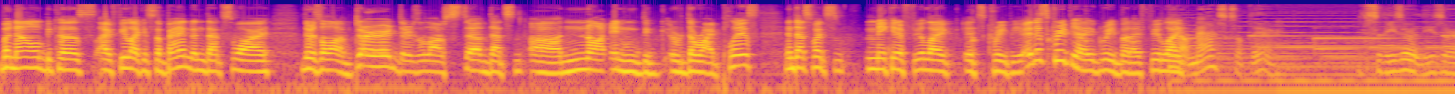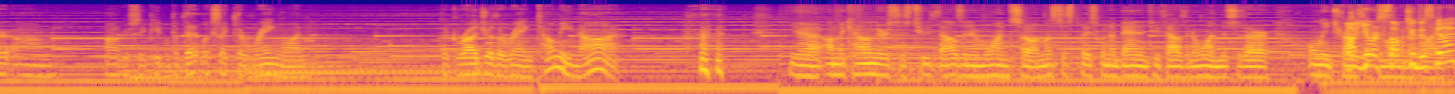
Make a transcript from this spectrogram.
But now, because I feel like it's abandoned, that's why there's a lot of dirt. There's a lot of stuff that's uh, not in the the right place, and that's why it's making it feel like it's creepy. It is creepy, I agree, but I feel like like masks up there. So these are these are um obviously people, but that looks like the ring one. The grudge or the ring. Tell me not. yeah, on the calendar it says 2001. So unless this place went abandoned in 2001, this is our only trace. Oh, you're sub to this like, guy,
